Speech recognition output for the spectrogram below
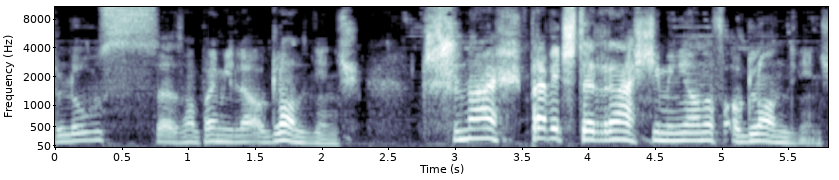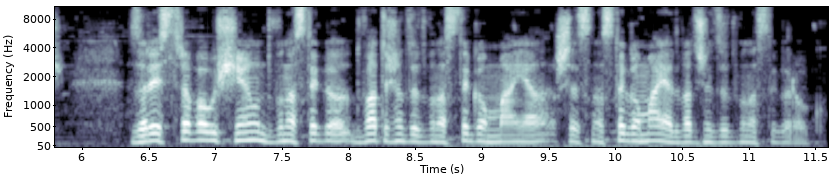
plus, zaraz wam powiem ile oglądnięć. 13, prawie 14 milionów oglądnięć. Zarejestrował się 12, 2012 maja, 16 maja 2012 roku.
